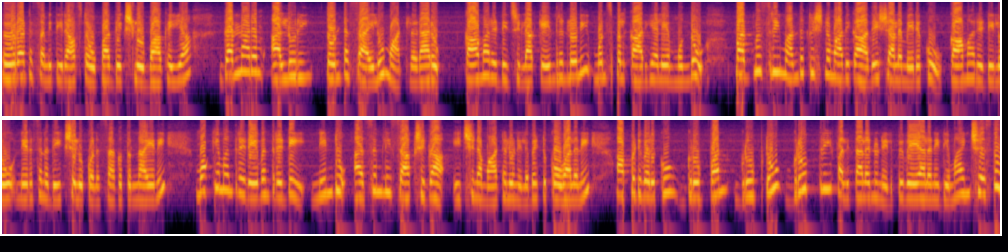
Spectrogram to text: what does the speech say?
పోరాట సమితి రాష్ట్ర ఉపాధ్యక్షులు బాగయ్య గన్నారం అల్లూరి తొంట సాయిలు మాట్లాడారు. కామారెడ్డి జిల్లా కేంద్రంలోని మున్సిపల్ కార్యాలయం ముందు పద్మశ్రీ మందకృష్ణ మాదిక ఆదేశాల మేరకు కామారెడ్డిలో నిరసన దీక్షలు కొనసాగుతున్నాయని ముఖ్యమంత్రి రేవంత్ రెడ్డి నిండు అసెంబ్లీ సాక్షిగా ఇచ్చిన మాటలు నిలబెట్టుకోవాలని అప్పటి వరకు group one group two group three ఫలితాలను నిలిపివేయాలని డిమాండ్ చేస్తూ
